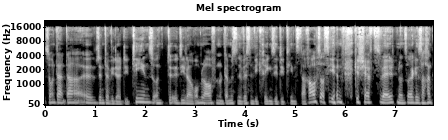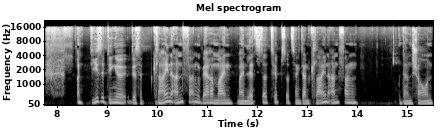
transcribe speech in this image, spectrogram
so und da, da äh, sind da wieder die Teens und äh, die da rumlaufen. Und da müssen sie wissen wie kriegen sie die Teens da raus aus ihren Geschäftswelten und solche Sachen und diese Dinge, deshalb klein anfangen wäre mein, mein letzter Tipp, sozusagen dann klein anfangen und dann schauen,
